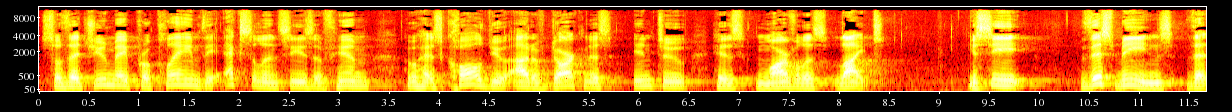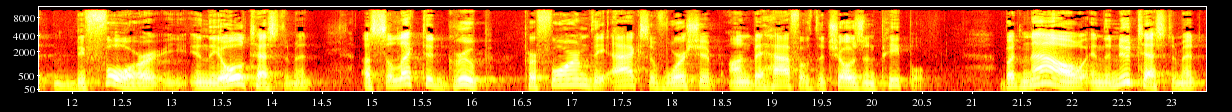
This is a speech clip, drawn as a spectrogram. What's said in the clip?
so that you may proclaim the excellencies of Him who has called you out of darkness into His marvelous light. You see, this means that before, in the Old Testament, a selected group performed the acts of worship on behalf of the chosen people. But now, in the New Testament,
